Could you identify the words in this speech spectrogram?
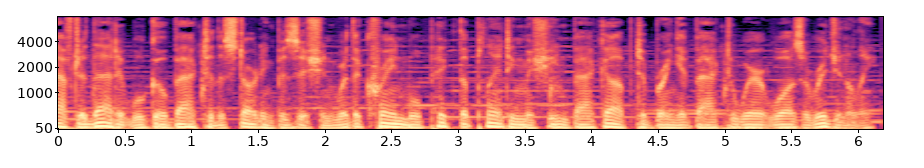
After that, it will go back to the starting position where the crane will pick the planting machine back up to bring it back to where it was originally.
